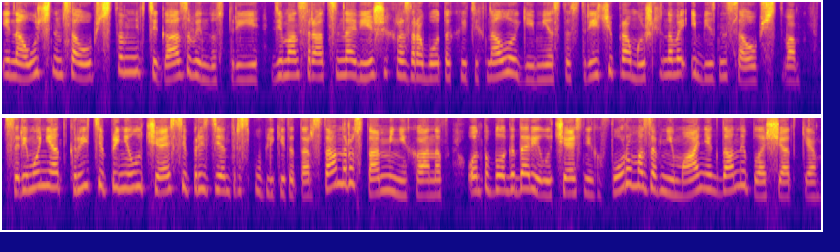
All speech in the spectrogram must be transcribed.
и научным сообществом нефтегазовой индустрии, демонстрации новейших разработок и технологий, место встречи промышленного и бизнес-сообщества. В церемонии открытия принял участие президент Республики Татарстан Рустам Миниханов. Он поблагодарил участников форума за внимание к данной площадке площадке.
